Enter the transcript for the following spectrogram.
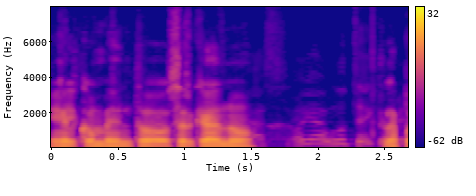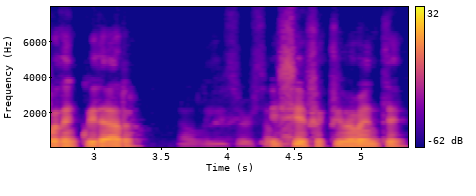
en el convento cercano la pueden cuidar. Y sí, efectivamente,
